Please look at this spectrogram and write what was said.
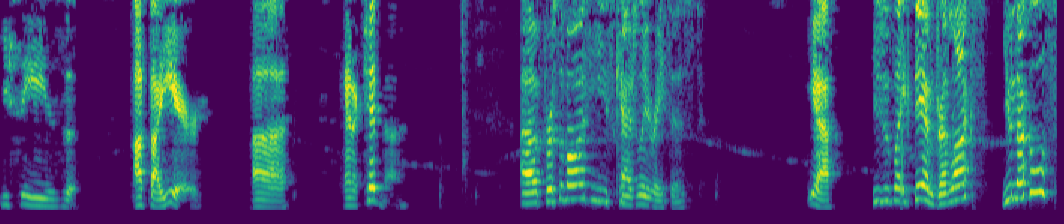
he sees Athair, uh, and Echidna. Uh, first of all, he's casually racist. Yeah. He's just like, damn, dreadlocks? You knuckles?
